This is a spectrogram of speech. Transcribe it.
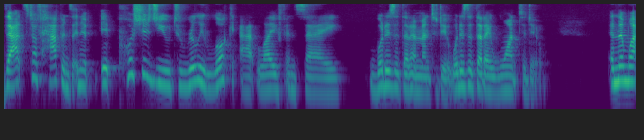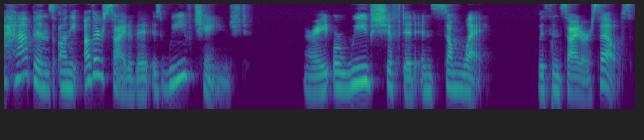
that stuff happens and it it pushes you to really look at life and say, What is it that I'm meant to do? What is it that I want to do? And then what happens on the other side of it is we've changed, all right, or we've shifted in some way with inside ourselves.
